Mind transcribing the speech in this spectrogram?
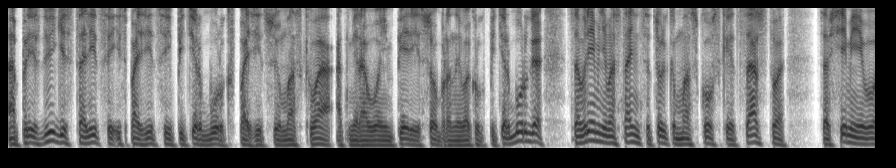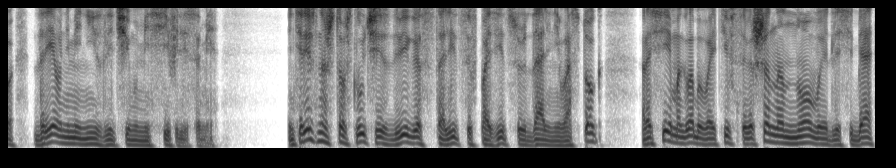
А при сдвиге столицы из позиции Петербург в позицию Москва от мировой империи, собранной вокруг Петербурга, со временем останется только Московское царство со всеми его древними неизлечимыми сифилисами. Интересно, что в случае сдвига столицы в позицию Дальний Восток Россия могла бы войти в совершенно новое для себя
